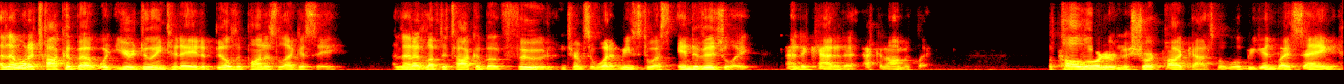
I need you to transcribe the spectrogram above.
And then I want to talk about what you're doing today to build upon his legacy. And then I'd love to talk about food in terms of what it means to us individually and to Canada economically a tall order in a short podcast, but we'll begin by saying,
